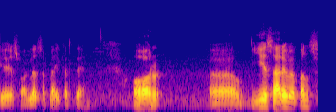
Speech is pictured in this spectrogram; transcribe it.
ये स्मगलर सप्लाई करते हैं। और ये सारे weapons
